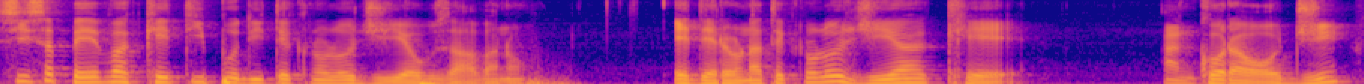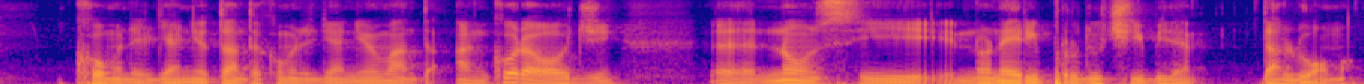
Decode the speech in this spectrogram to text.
Si sapeva che tipo di tecnologia usavano ed era una tecnologia che ancora oggi, come negli anni 80, come negli anni 90, ancora oggi eh, non, si, non è riproducibile dall'uomo.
